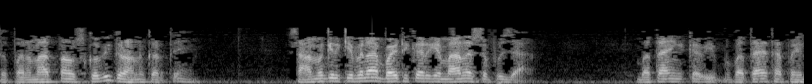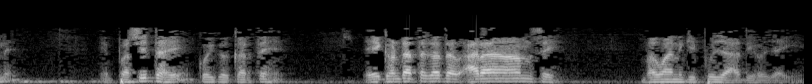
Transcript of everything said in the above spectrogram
तो परमात्मा उसको भी ग्रहण करते हैं। सामग्री के बिना बैठ करके मानस पूजा। बताएँगे कभी, बताया था पहले। प्रसिद्ध है, कोई कोई करते हैं। एक घंटा तक तो आराम से भगवान की पूजा आदि हो जाएगी।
